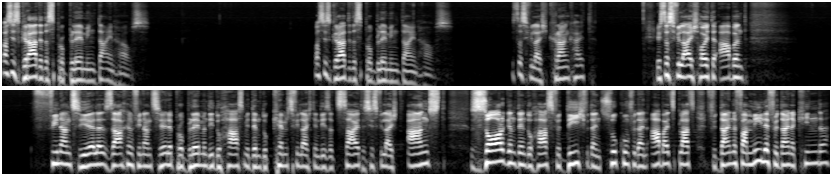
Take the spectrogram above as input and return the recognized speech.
was ist gerade das Problem in dein Haus? Was ist gerade das Problem in dein Haus? Ist das vielleicht Krankheit? Ist das vielleicht heute Abend finanzielle Sachen, finanzielle Probleme, die du hast, mit denen du kämpfst vielleicht in dieser Zeit. Es ist vielleicht Angst, Sorgen, den du hast für dich, für deine Zukunft, für deinen Arbeitsplatz, für deine Familie, für deine Kinder.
